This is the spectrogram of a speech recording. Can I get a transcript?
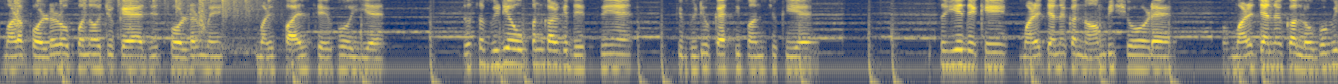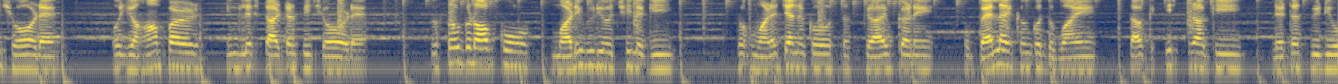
हमारा फोल्डर ओपन हो चुका है, जिस फोल्डर में हमारी फ़ाइल सेव हुई है। दोस्तों वीडियो ओपन करके देखते हैं कि वीडियो कैसी बन चुकी है। दोस्तों ये देखें, हमारे चैनल का नाम भी शोर है, हमारे चैनल का लोगो भी शोर है, और यहाँ पर इंग्लिश टाइटल भी शोर है। दोस्तों, अगर आपको हमारी वीडियो अच्छी लगी तो हमारे चैनल को सब्सक्राइब करें और बेल आइकन को दबाएँ। ताकि इस तरह की लेटेस्ट वीडियो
